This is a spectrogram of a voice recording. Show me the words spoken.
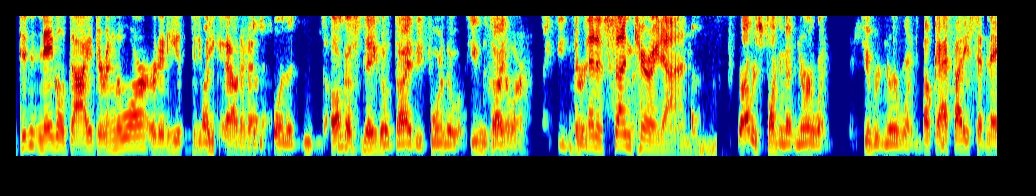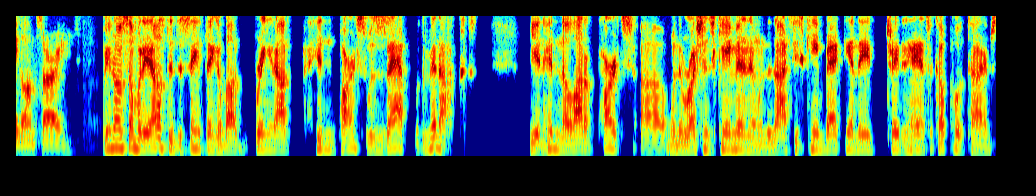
didn't Nagel die during the war, or did he did he uh, make it out of it before the August Nagel died before the he was before died the war? But then his son carried on. Robert's talking about Nerwin, Hubert Nerwin. Okay, I thought he said Nagel. I'm sorry. You know, somebody else did the same thing about bringing out hidden parts was Zapp with the Minox. He had hidden a lot of parts uh, when the Russians came in, and then when the Nazis came back in, they traded hands a couple of times.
